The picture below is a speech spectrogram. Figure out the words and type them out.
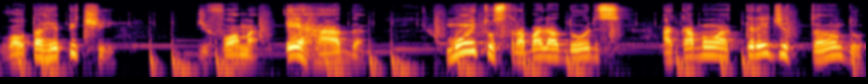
volto a repetir, de forma errada, muitos trabalhadores acabam acreditando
